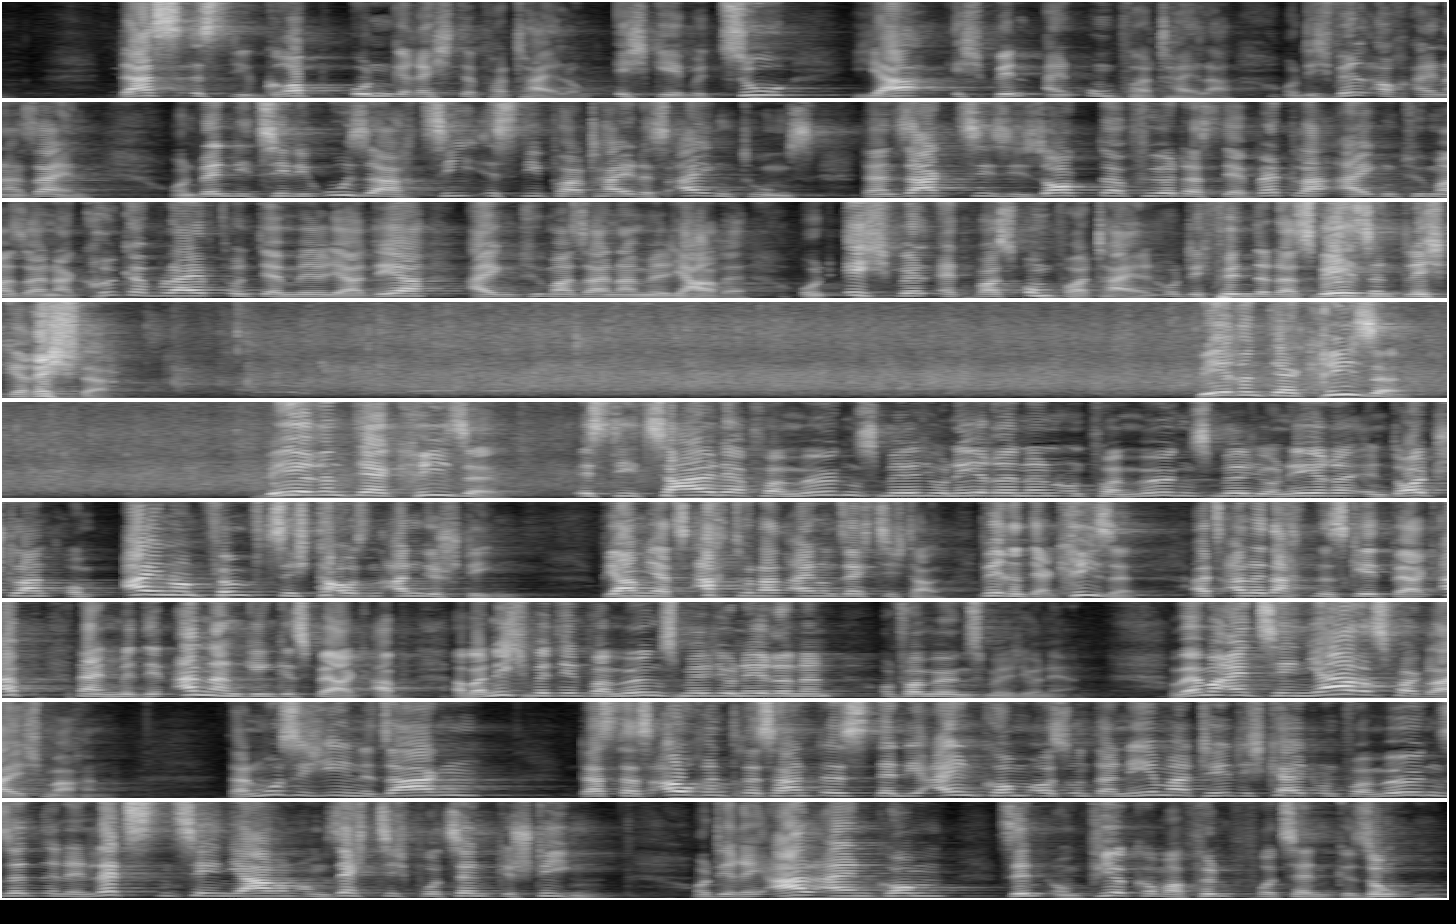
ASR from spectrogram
Das ist die grob ungerechte Verteilung. Ich gebe zu, ja, ich bin ein Umverteiler und ich will auch einer sein. Und wenn die CDU sagt, sie ist die Partei des Eigentums, dann sagt sie, sie sorgt dafür, dass der Bettler Eigentümer seiner Krücke bleibt und der Milliardär Eigentümer seiner Milliarde. Und ich will etwas umverteilen und ich finde das wesentlich gerechter. Während der Krise, während der Krise ist die Zahl der Vermögensmillionärinnen und Vermögensmillionäre in Deutschland um 51.000 angestiegen. Wir haben jetzt 861.000 während der Krise, als alle dachten, es geht bergab. Nein, mit den anderen ging es bergab, aber nicht mit den Vermögensmillionärinnen und Vermögensmillionären. Und wenn wir einen Zehn-Jahres-Vergleich machen, dann muss ich Ihnen sagen, dass das auch interessant ist, denn die Einkommen aus Unternehmertätigkeit und Vermögen sind in den letzten zehn Jahren um 60 Prozent gestiegen und die Realeinkommen sind um 4,5 Prozent gesunken.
